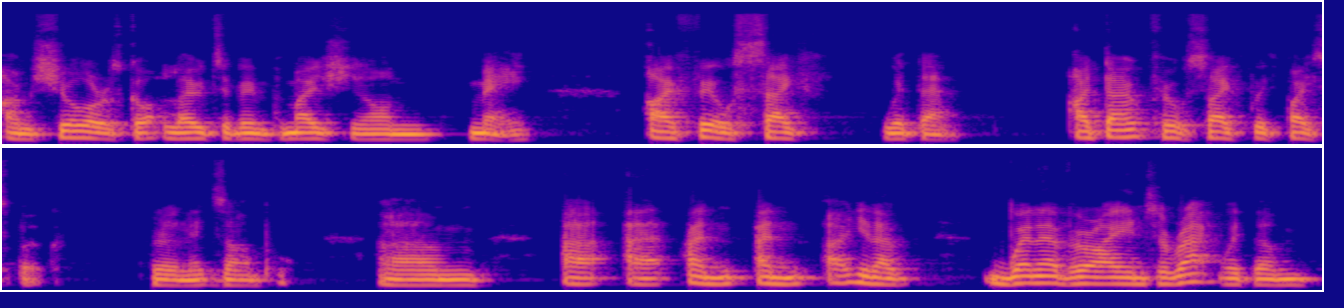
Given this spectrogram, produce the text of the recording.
I'm sure has got loads of information on me, I feel safe with them. I don't feel safe with Facebook, for an example. Um, uh, uh, and and uh, you know, whenever I interact with them,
